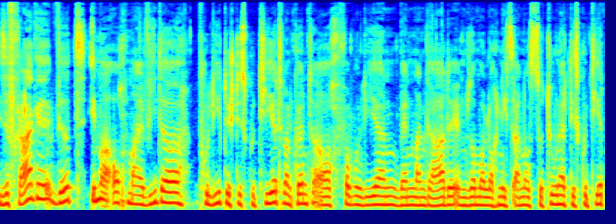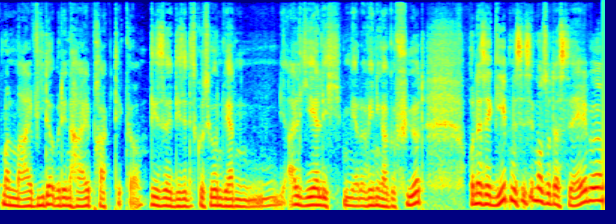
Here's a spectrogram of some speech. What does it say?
Diese Frage wird immer auch mal wieder politisch diskutiert. Man könnte auch formulieren, wenn man gerade im Sommerloch nichts anderes zu tun hat, diskutiert man mal wieder über den Heilpraktiker. Diese, diese Diskussionen werden alljährlich mehr oder weniger geführt. Und das Ergebnis ist immer so dasselbe.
